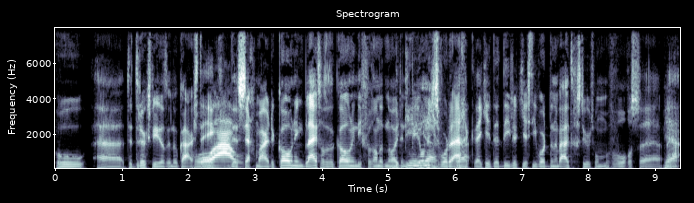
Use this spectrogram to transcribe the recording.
hoe eh, de drugswereld in elkaar steekt. Dus zeg maar, de koning blijft altijd de koning, die verandert nooit. Die en die pionnetjes ja, worden ja. eigenlijk, weet je, de dealertjes die worden naar buiten gestuurd om vervolgens eh ja. Ja.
